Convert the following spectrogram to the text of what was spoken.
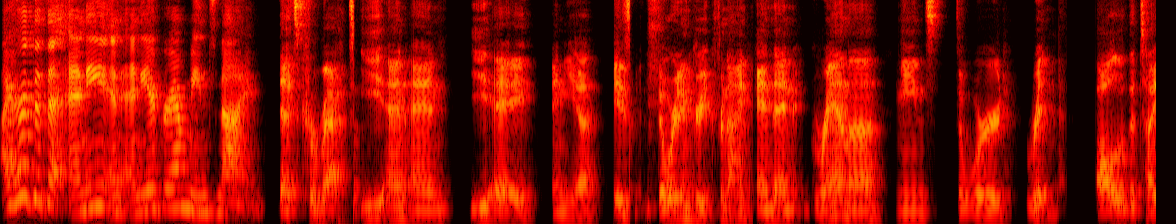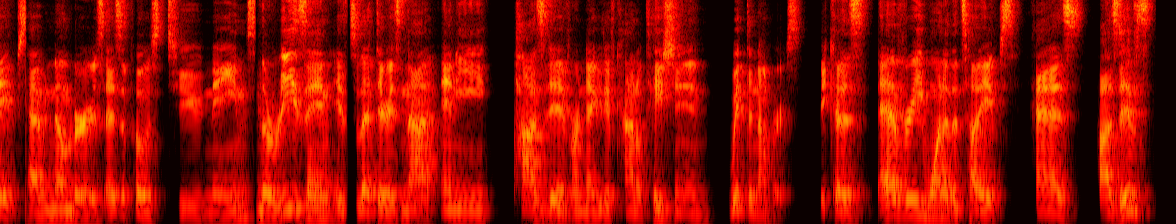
I heard that the any and Enneagram means nine. That's correct. E N N E A, ennea, is the word in Greek for nine. And then gramma means the word written. All of the types have numbers as opposed to names. The reason is so that there is not any positive or negative connotation with the numbers because every one of the types has positives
